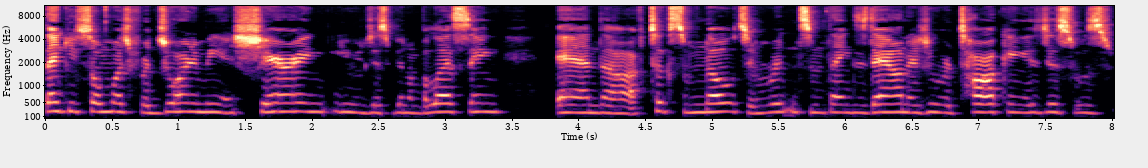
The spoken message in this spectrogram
Thank you so much for joining me and sharing. You've just been a blessing and uh, I've took some notes and written some things down as you were talking. It just was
